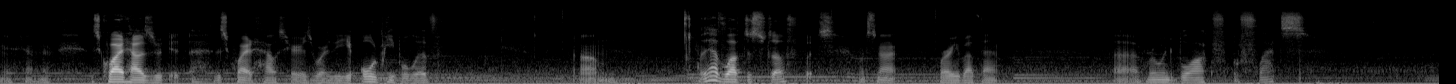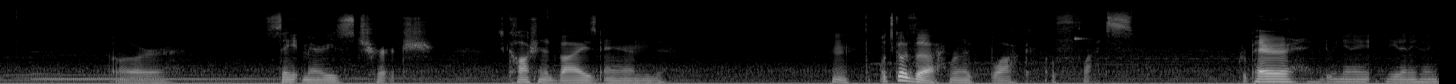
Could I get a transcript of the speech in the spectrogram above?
know. This quiet house, this quiet house here is where the old people live. Um, they have lots of stuff, but let's not worry about that. Uh, ruined block of flats, or St. Mary's Church. It's caution advised and hmm. Let's go to the ruined block of flats. Prepare. Do we need, need anything?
